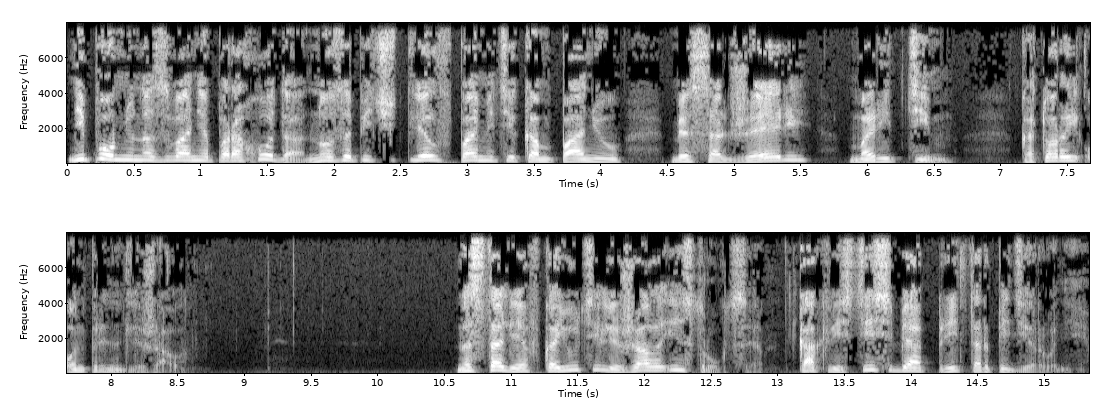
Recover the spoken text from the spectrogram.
Не помню название парохода, но запечатлел в памяти компанию «Мессаджери», Маритим, которой он принадлежал. На столе в каюте лежала инструкция, как вести себя при торпедировании.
